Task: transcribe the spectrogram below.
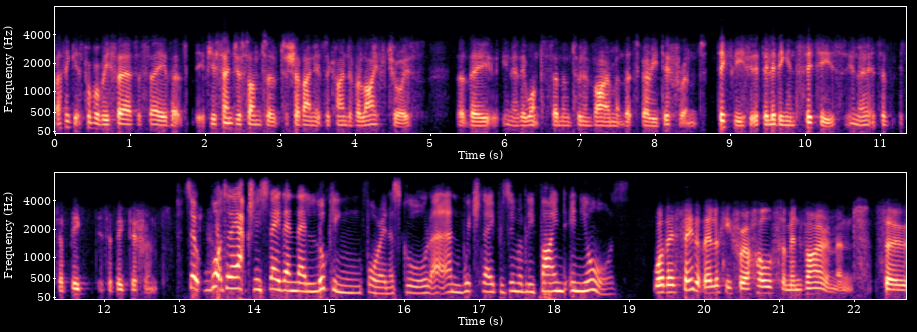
I think it's probably fair to say that if you send your son to, to it's a kind of a life choice that they, you know, they want to send them to an environment that's very different. Particularly if, if they're living in cities, you know, it's a, it's a big, it's a big difference. So, what do they actually say then they're looking for in a school, and which they presumably find in yours? Well, they say that they're looking for a wholesome environment. So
